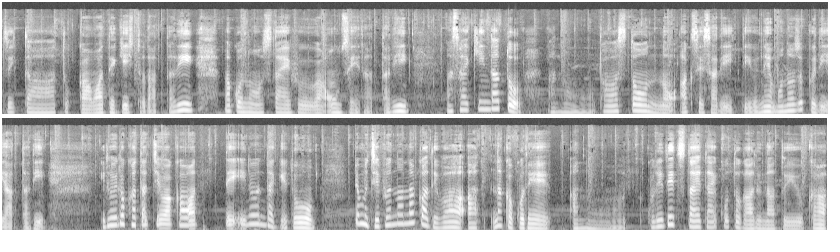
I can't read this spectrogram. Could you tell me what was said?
ツイッターとかはテキストだったり、まあ、このスタイフは音声だったりまあ、最近だとあのパワーストーンのアクセサリーっていうねものづくりだったりいろいろ形は変わっているんだけどでも自分の中ではあなんかこれあのこれで伝えたいことがあるなというか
